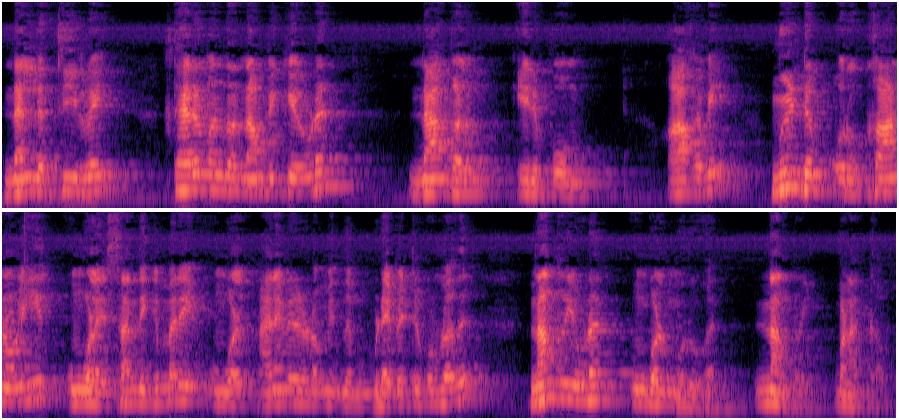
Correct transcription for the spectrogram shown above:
நல்ல தீர்வை தரும் என்ற நம்பிக்கையுடன் நாங்களும் இருப்போம். ஆகவே மீண்டும் ஒரு காணொளியில் உங்களை சந்திக்கும் வரை உங்கள் அனைவரிடம் இந்த விடைபெற்றுக் கொள்வது நன்றியுடன் உங்கள் முருகன். நன்றி. வணக்கம்.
